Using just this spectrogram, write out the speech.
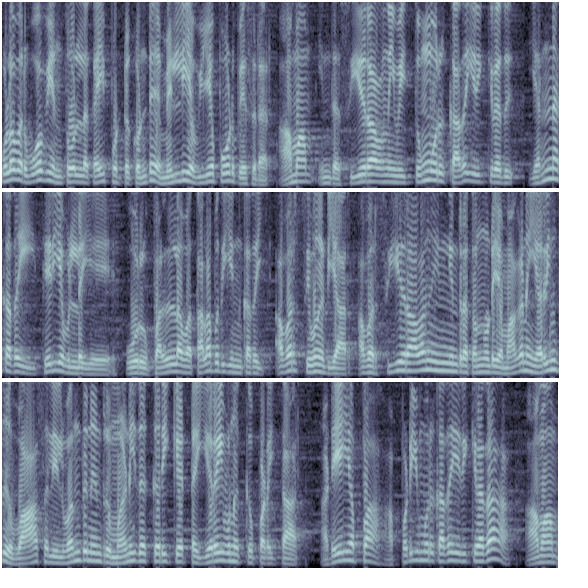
புலவர் ஓவியன் தோல்ல கை போட்டுக்கொண்டு மெல்லிய வியப்போடு பேசுகிறார் ஆமாம் இந்த சீராளனை வைத்தும் ஒரு கதை இருக்கிறது. என்ன கதை தெரியவில்லையே. ஒரு பல்லவ தளபதியின் கதை. அவர் சிவனடியார். அவர் சீராளன் என்கின்ற தன்னுடைய மகனை அறிந்து வாசலில் வந்து நின்று மனித கறி கேட்ட இறைவனுக்கு படைத்தார். அடேயப்பா அப்படியும் ஒரு கதை இருக்கிறதா? ஆமாம்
